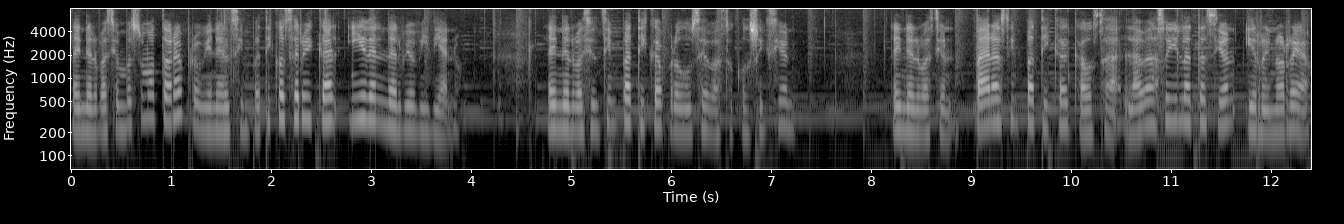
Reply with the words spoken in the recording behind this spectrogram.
La inervación vasomotora proviene del simpático cervical y del nervio vidiano. La inervación simpática produce vasoconstricción. La inervación parasimpática causa la vasodilatación y rinorrea.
